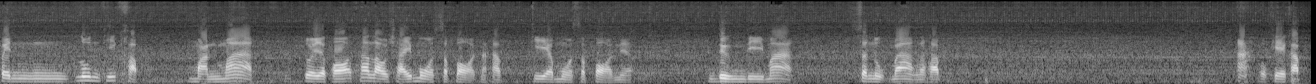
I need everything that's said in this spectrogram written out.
เป็นรุ่นที่ขับมันมาก โดยเฉพาะถ้าเราใช้โหมดสปอร์ตนะครับ เกียร์โหมดสปอร์ตเนี่ย ดึงดีมาก สนุกมากนะครับ อะ โอเคครับ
